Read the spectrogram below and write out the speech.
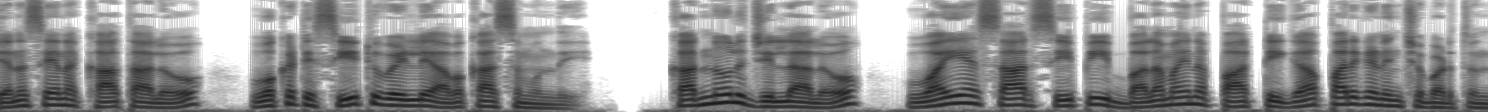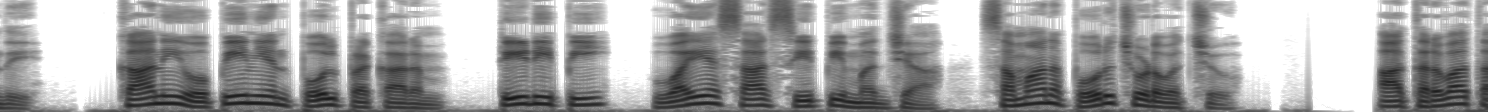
జనసేన ఖాతాలో ఒకటి సీటు వెళ్ళే అవకాశముంది. కర్నూలు జిల్లాలో వైఎస్ఆర్సీపీ బలమైన పార్టీగా పరిగణించబడుతుంది. కానీ ఒపీనియన్ పోల్ ప్రకారం టీడీపీ వైఎస్ఆర్సీపీ మధ్య సమాన పోరు చూడవచ్చు. ఆ తర్వాత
